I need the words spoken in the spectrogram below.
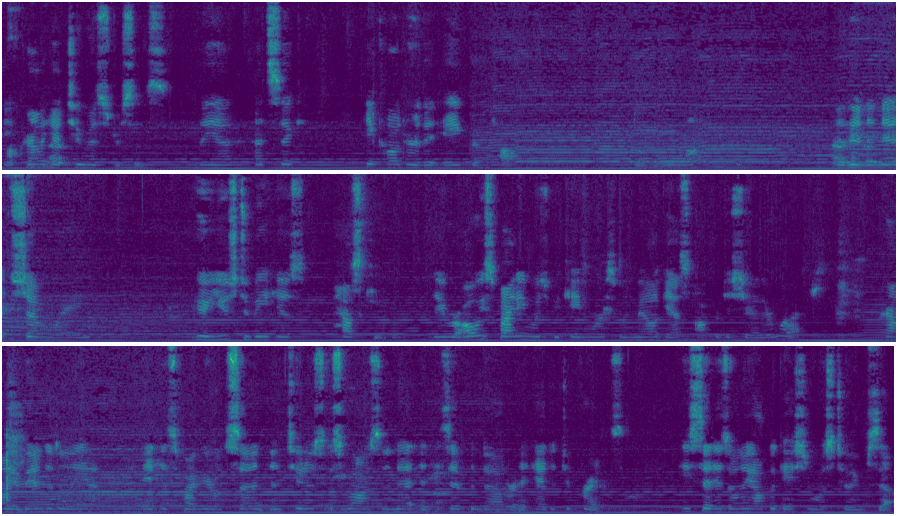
Hey, Crowley had two mistresses. Leah Hutzig, he called her the ape of top. Don't know why. And then Annette Shumway, who used to be his housekeeper. They were always fighting, which became worse when male guests offered to share their wives. Crowley abandoned Leah and his five-year-old son in Tunis, as well as Annette and his infant daughter, and headed to France. He said his only obligation was to himself,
